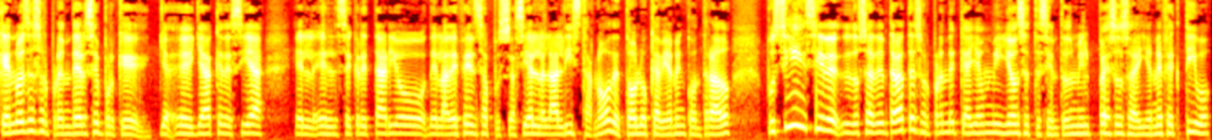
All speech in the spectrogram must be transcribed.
que no es de sorprenderse, porque ya, eh, ya que decía el, el, secretario de la defensa, pues hacía la, la, lista, ¿no? De todo lo que habían encontrado. Pues sí, sí, o sea, de entrada te sorprende que haya un millón setecientos mil pesos ahí en efectivo,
